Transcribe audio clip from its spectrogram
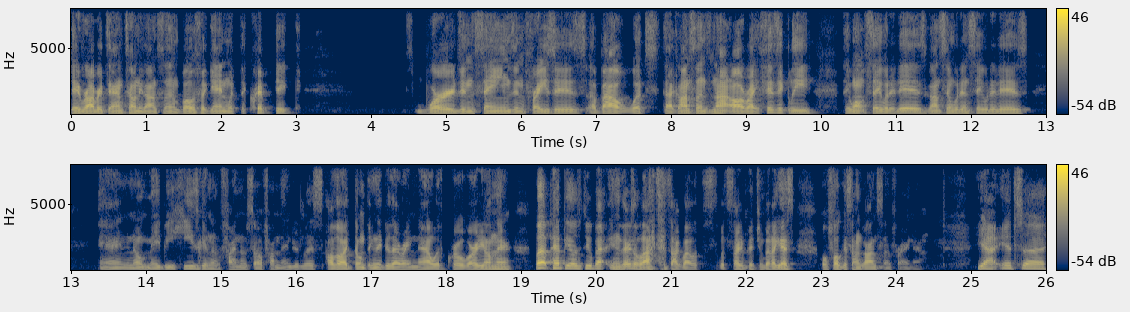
Dave Roberts and Tony Gonsolin both again with the cryptic words and sayings and phrases about what's that Gonsolin's not all right physically. They won't say what it is. Gonsolin wouldn't say what it is. And you know, maybe he's gonna find himself on the injured list. Although I don't think they due that right now with Grove already on there. But Pepiot's do back. You know, there's a lot to talk about with, with starting pitching, but I guess we'll focus on Gonsolin for right now. Yeah, it's uh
